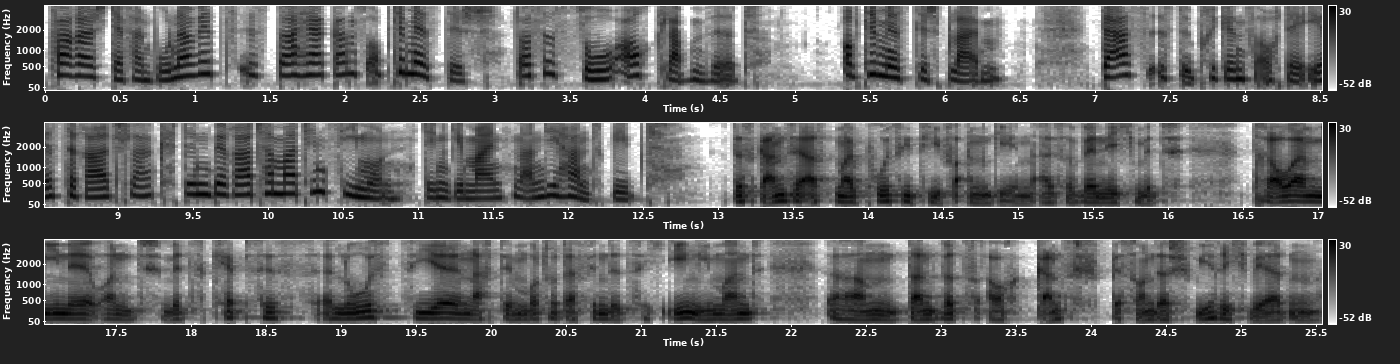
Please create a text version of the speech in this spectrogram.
Pfarrer Stefan Bonawitz ist daher ganz optimistisch, dass es so auch klappen wird. Optimistisch bleiben. Das ist übrigens auch der erste Ratschlag, den Berater Martin Simon den Gemeinden an die Hand gibt. Das Ganze erstmal positiv angehen. Also wenn ich mit Trauermine und mit Skepsis losziehe, nach dem Motto, da findet sich eh niemand, ähm, dann wird es auch ganz besonders schwierig werden.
